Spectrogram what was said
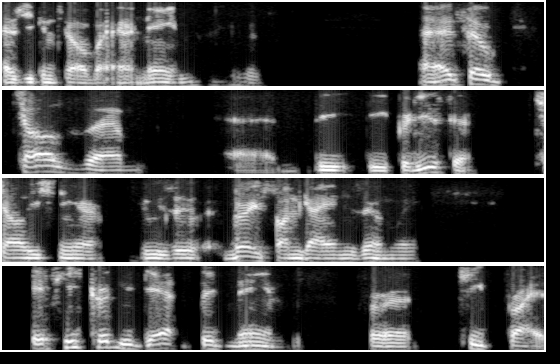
as you can tell by her name, uh, so Charles, um, uh, the the producer, Charlie Schneer, who was a very fun guy in his own way if he couldn't get big names for a cheap price,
